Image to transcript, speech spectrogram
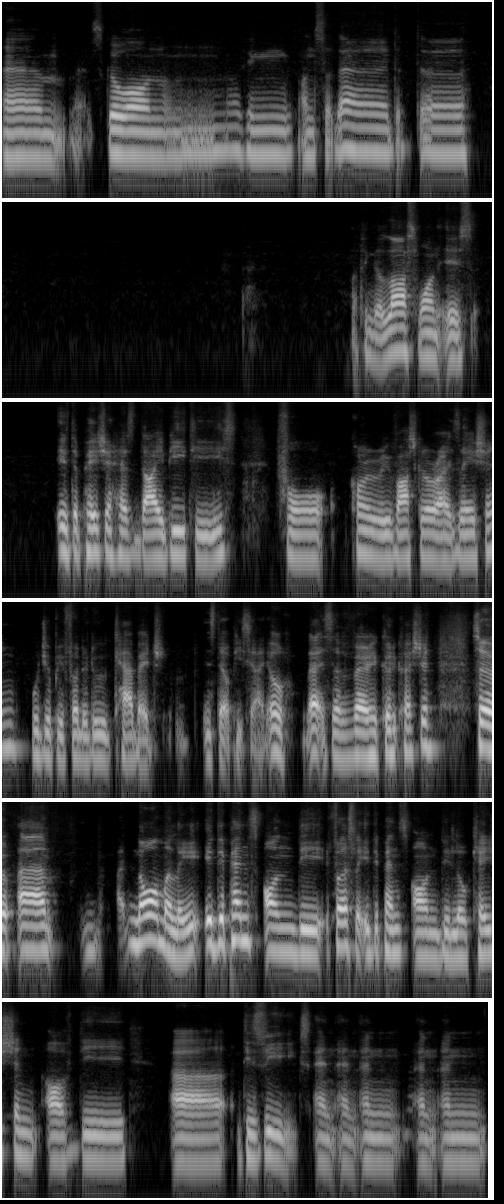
Um, let's go on. I think answer that. Da, I think the last one is if the patient has diabetes for coronary vascularization, would you prefer to do CABG instead of PCI? Oh, that's a very good question. So um, normally it depends on the firstly it depends on the location of the uh, disease and and and and and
